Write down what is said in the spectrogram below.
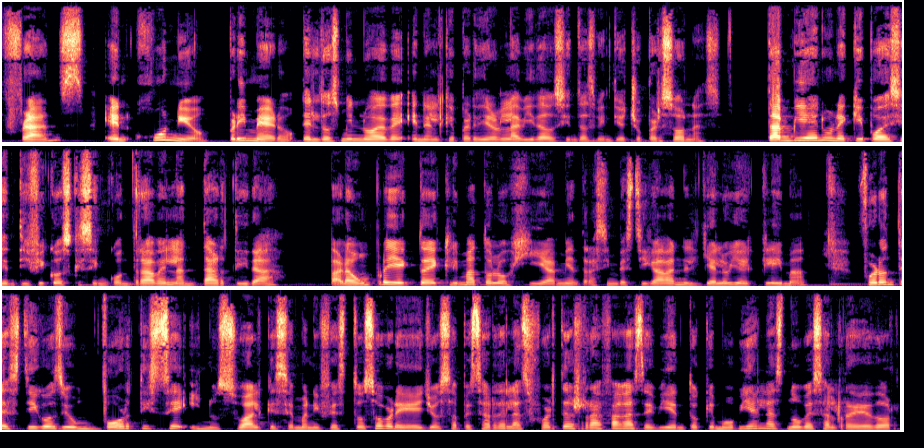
France en junio primero del 2009, en el que perdieron la vida 228 personas. También un equipo de científicos que se encontraba en la Antártida para un proyecto de climatología mientras investigaban el hielo y el clima, fueron testigos de un vórtice inusual que se manifestó sobre ellos a pesar de las fuertes ráfagas de viento que movían las nubes alrededor.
